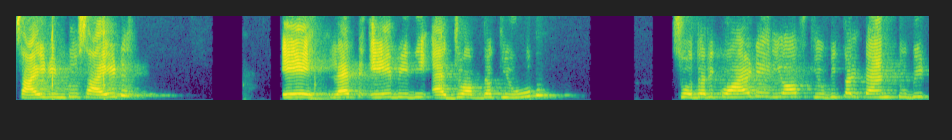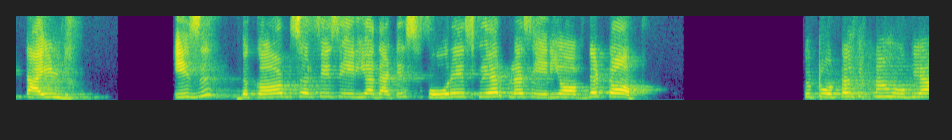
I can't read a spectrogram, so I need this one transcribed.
side into side a let a be the edge of the cube so the required area of cubical tank to be tiled. Is the curved surface area that is 4a square plus area of the top. तो टोटल कितना हो गया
